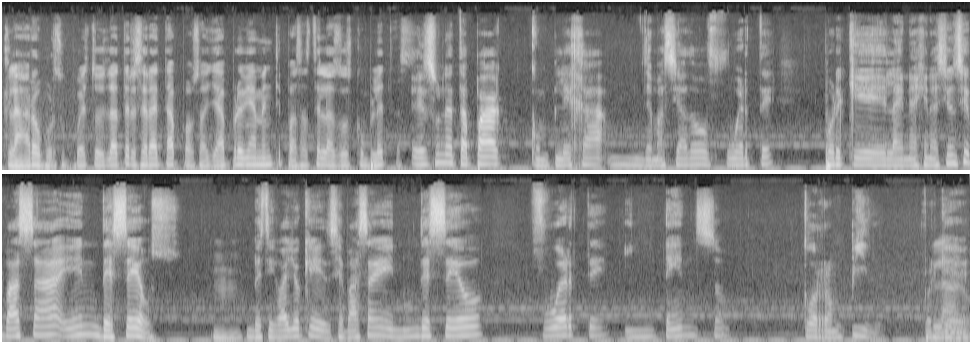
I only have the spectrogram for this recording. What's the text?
Claro, por supuesto, es la tercera etapa, o sea, ya previamente pasaste las dos completas. Es una etapa compleja, demasiado fuerte, porque la enajenación se basa en deseos. Investigaba yo que se basa en un deseo fuerte, intenso, corrompido. Porque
